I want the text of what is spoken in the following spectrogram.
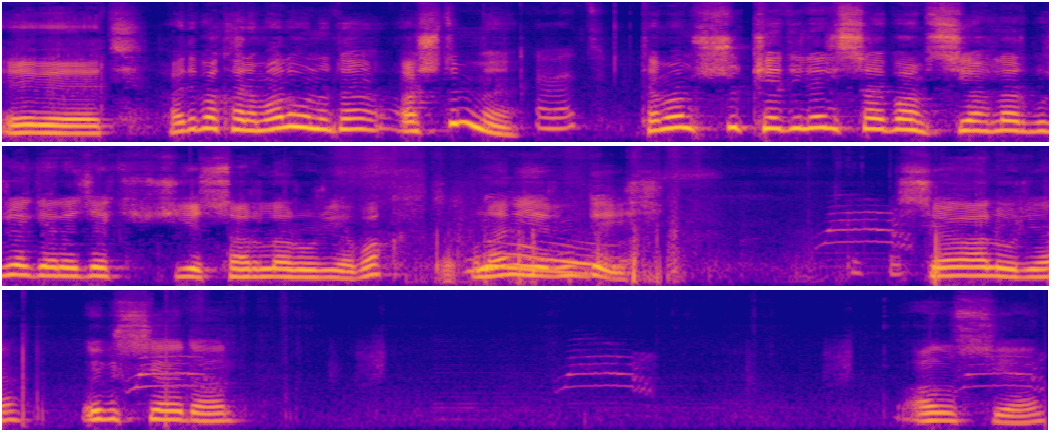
Evet. Hadi bakalım al onu da. Açtın mı? Evet. Tamam şu kedileri say bakalım. Siyahlar buraya gelecek. Sarılar oraya bak. Bunların yerini değiş. Siyah al oraya. Öbür siyahı da al. Al o siyahı.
